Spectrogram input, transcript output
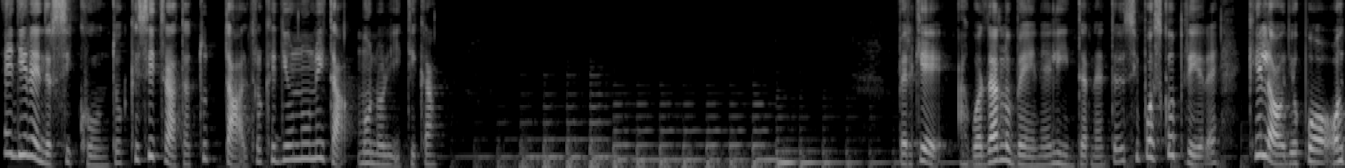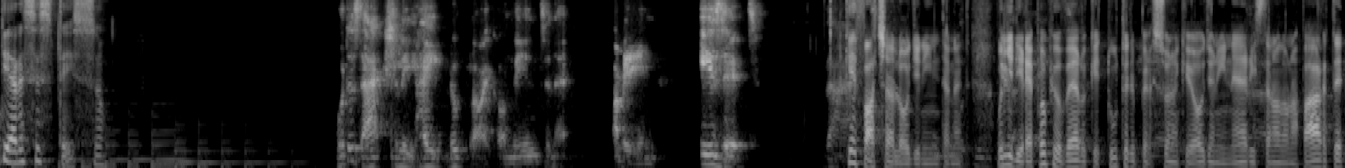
e di rendersi conto che si tratta tutt'altro che di un'unità monolitica. Perché a guardarlo bene l'internet si può scoprire che l'odio può odiare se stesso. What does actually hate look like on the internet? I mean, is it che faccia l'odio in internet? Voglio dire, è proprio vero che tutte le persone che odiano i neri stanno da una parte,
